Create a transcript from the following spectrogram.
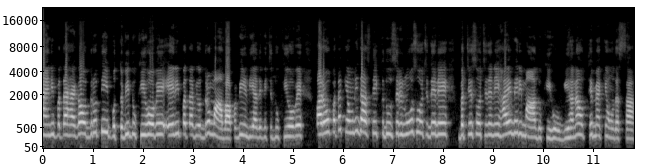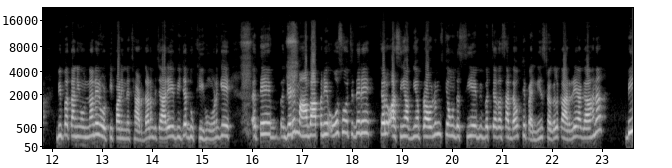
ਐ ਨਹੀਂ ਪਤਾ ਹੈਗਾ, ਉਧਰੋਂ ਧੀ ਪੁੱਤ ਵੀ ਦੁਖੀ ਹੋਵੇ, ਇਹ ਨਹੀਂ ਪਤਾ ਵੀ ਉਧਰੋਂ ਮਾਂ-ਬਾਪ ਵੀ ਇੰਡੀਆ ਦੇ ਵਿੱਚ ਦੁਖੀ ਹੋਵੇ, ਪਰ ਉਹ ਪਤਾ ਕਿਉਂ ਨਹੀਂ ਦੱਸਦੇ? ਇੱਕ ਦੂਸਰੇ ਨੂੰ ਉਹ ਸੋਚਦੇ ਨੇ, ਬੱਚੇ ਸੋਚਦੇ ਨੇ, ਹਾਏ, ਮੇਰੀ ਮਾਂ ਦੁਖੀ ਹੋਊਗੀ, ਹਨਾ? ਉੱਥੇ ਮੈਂ ਕਿਉਂ ਦੱਸਾਂ? ਵੀ ਪਤਾ ਨਹੀਂ ਉਹਨਾਂ ਨੇ ਰੋਟੀ ਪਾਣੀ ਨਾ ਛੱਡ ਦੇਣ ਵਿਚਾਰੇ ਵੀ ਜਾਂ ਦੁਖੀ ਹੋਣਗੇ। ਤੇ ਜਿਹੜੇ ਮਾਂ-ਬਾਪ ਨੇ ਉਹ ਸੋਚਦੇ ਨੇ, ਚਲੋ ਅਸੀਂ ਆਪਦੀਆਂ ਪ੍ਰੋਬਲਮਸ ਕਿਉਂ ਦੱਸੀਏ ਵੀ ਬੱਚਾ ਤਾਂ ਸਾਡਾ ਉੱਥੇ ਪਹਿਲਾਂ ਹੀ ਸਟਰਗਲ ਕਰ ਰਿਹਾਗਾ ਹਨਾ? ਵੀ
